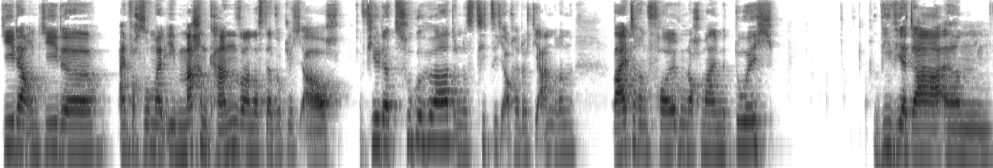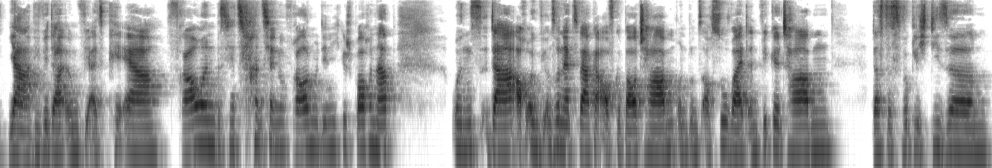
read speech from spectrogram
jeder und jede einfach so mal eben machen kann, sondern dass da wirklich auch viel dazugehört. Und das zieht sich auch ja durch die anderen weiteren Folgen nochmal mit durch, wie wir da, ähm, ja, wie wir da irgendwie als PR-Frauen, bis jetzt waren es ja nur Frauen, mit denen ich gesprochen habe, uns da auch irgendwie unsere Netzwerke aufgebaut haben und uns auch so weit entwickelt haben, dass das wirklich diese,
